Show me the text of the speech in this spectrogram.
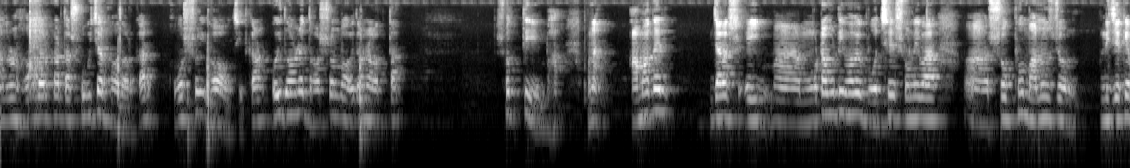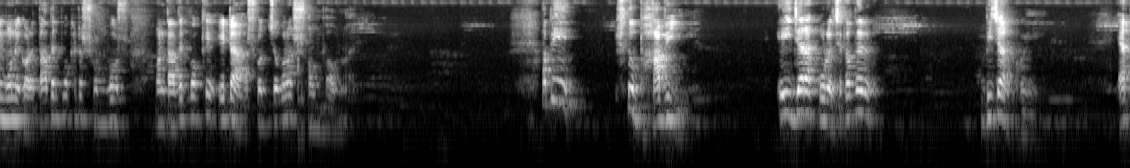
আন্দোলন হওয়া দরকার, তার সুবিচার হওয়া দরকার, অবশ্যই হওয়া উচিত। কারণ ওই ধরনের ধর্ষণ বা ওই ধরনের হত্যা সত্যি মানে আমাদের যারা এই মোটামুটিভাবে বোঝে, শোনে বা সভ্য মানুষজন নিজেকে মনে করে, তাদের পক্ষে এটা সম্ভব মানে তাদের পক্ষে এটা সহ্য করা সম্ভব নয়। আমি শুধু ভাবি, এই যারা করেছে তাদের বিচার করি এত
